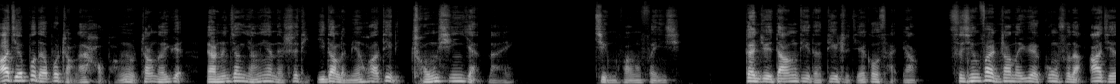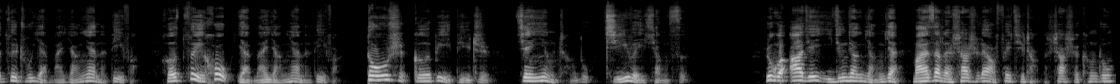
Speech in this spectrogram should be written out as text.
阿杰不得不找来好朋友张德月，两人将杨艳的尸体移到了棉花地里重新掩埋。警方分析，根据当地的地质结构采样。死刑犯张德月供述的阿杰最初掩埋杨艳的地方和最后掩埋杨艳的地方都是戈壁地质，坚硬程度极为相似。如果阿杰已经将杨艳埋在了砂石料废弃场的砂石坑中，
